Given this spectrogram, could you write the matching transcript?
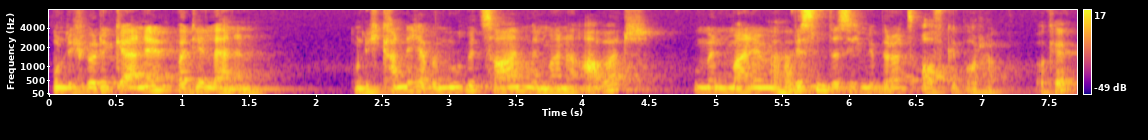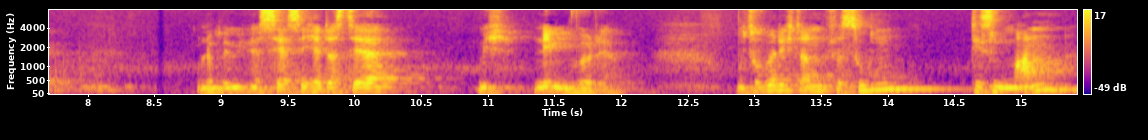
Und ich würde gerne bei dir lernen. Und ich kann dich aber nur bezahlen mit meiner Arbeit und mit meinem Aha. Wissen, das ich mir bereits aufgebaut habe. Okay. Und dann bin ich mir sehr sicher, dass der mich nehmen würde. Und so würde ich dann versuchen, diesen Mann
